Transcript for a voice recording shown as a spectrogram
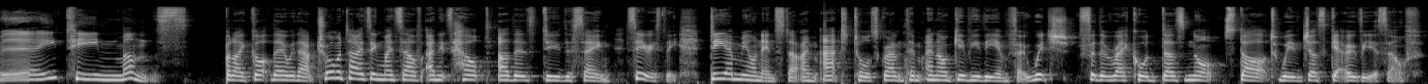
18 months but I got there without traumatizing myself and it's helped others do the same. Seriously, DM me on Insta. I'm at Tors Grantham and I'll give you the info, which for the record does not start with just get over yourself.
